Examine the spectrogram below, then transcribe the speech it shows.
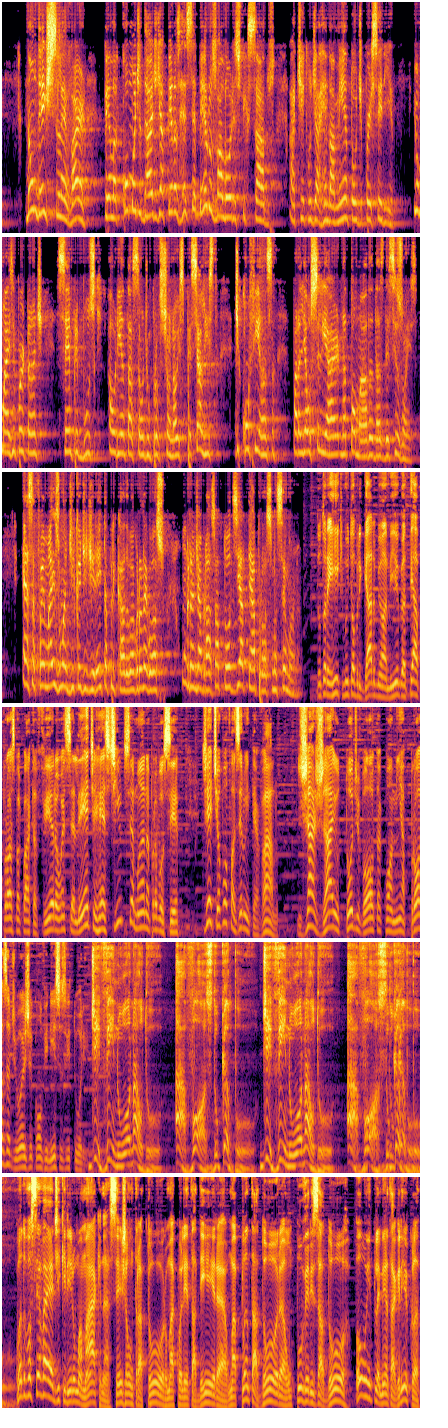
Não deixe-se levar pela comodidade de apenas receber os valores fixados a título de arrendamento ou de parceria. E o mais importante, sempre busque a orientação de um profissional especialista de confiança para lhe auxiliar na tomada das decisões. Essa foi mais uma dica de direito aplicado ao agronegócio. Um grande abraço a todos e até a próxima semana. Doutor Henrique, muito obrigado, meu amigo. Até a próxima quarta-feira. Um excelente restinho de semana para você. Gente, eu vou fazer um intervalo. Já já eu tô de volta com a minha prosa de hoje com o Vinícius Vituri. Divino Ronaldo, a voz do campo. Divino Ronaldo, a voz do campo. Quando você vai adquirir uma máquina, seja um trator, uma coletadeira, uma plantadora, um pulverizador ou um implemento agrícola,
